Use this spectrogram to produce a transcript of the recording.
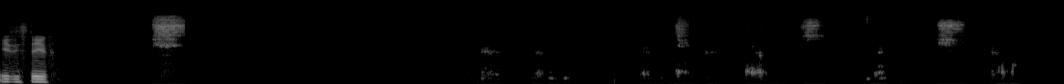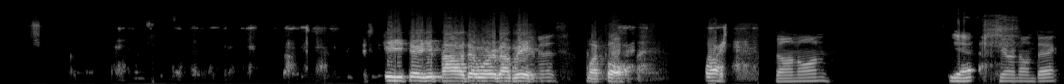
Easy, Steve. Just keep doing your power. Don't worry about me. minutes. My fault. All right. Done on, Yeah. Kieran on deck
